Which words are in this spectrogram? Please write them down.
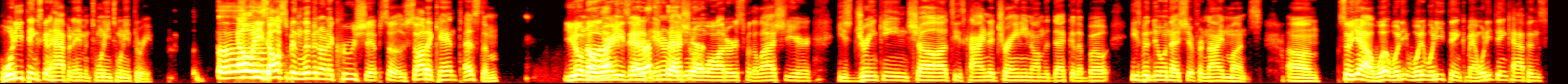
what do you think's gonna happen to him in 2023? Uh, Oh, he's also been living on a cruise ship, so USADA can't test him. You don't know Oh, where he's yeah, at. It's that's a good international waters for the last year. He's drinking shots. He's kind of training on the deck of the boat. He's been doing that shit for nine months. Um. So yeah, what what do you, what, what do you think, man? What do you think happens,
